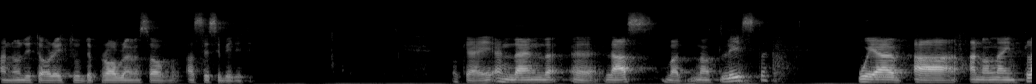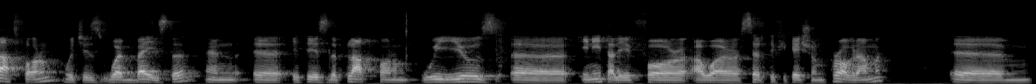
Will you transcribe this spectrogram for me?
an auditory to the problems of accessibility. Okay, and then uh, last but not least, we have uh, an online platform which is web-based and uh, it is the platform we use uh, in Italy for our certification program. Um,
